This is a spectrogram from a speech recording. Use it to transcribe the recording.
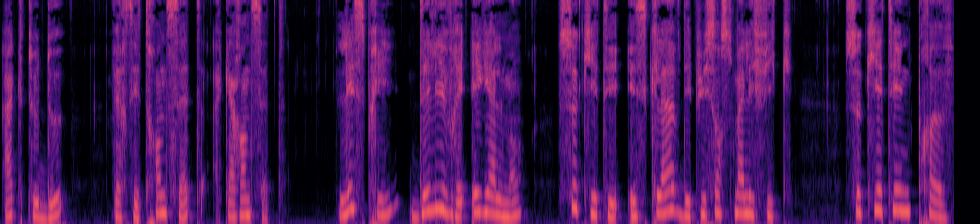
Acte 2, versets 37 à 47 l'Esprit délivrait également ceux qui étaient esclaves des puissances maléfiques, ce qui était une preuve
